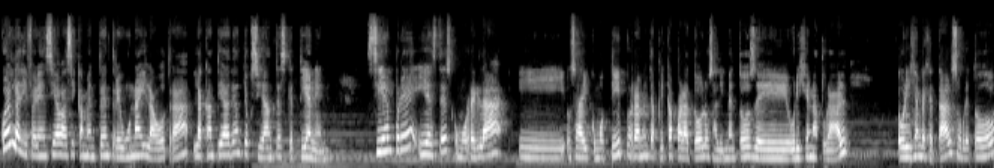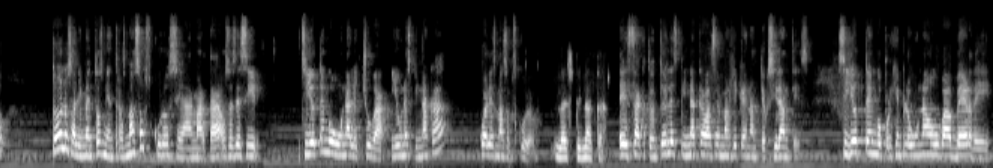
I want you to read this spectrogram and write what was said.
¿Cuál es la diferencia básicamente entre una y la otra? La cantidad de antioxidantes que tienen. Siempre, y este es como regla y, o sea, y como tip, realmente aplica para todos los alimentos de origen natural, origen vegetal sobre todo. Todos los alimentos, mientras más oscuros sean, Marta, o sea, es decir, si yo tengo una lechuga y una espinaca, ¿cuál es más oscuro? La espinaca. Exacto, entonces la espinaca va a ser más rica en antioxidantes. Si yo tengo, por ejemplo, una uva verde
